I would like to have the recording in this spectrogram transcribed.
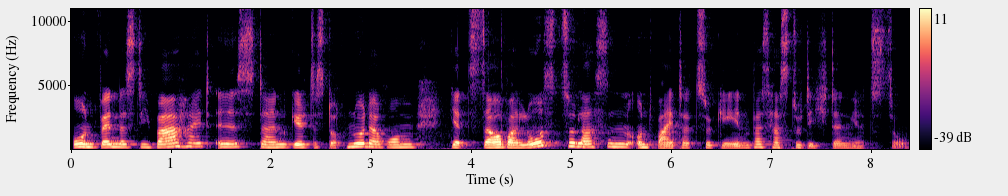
Und wenn das die Wahrheit ist, dann gilt es doch nur darum, jetzt sauber loszulassen und weiterzugehen. Was hast du dich denn jetzt so?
